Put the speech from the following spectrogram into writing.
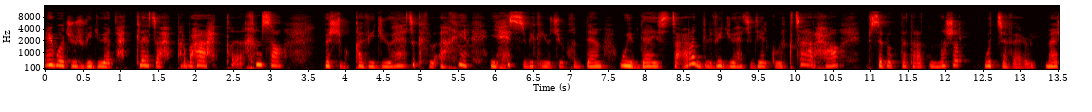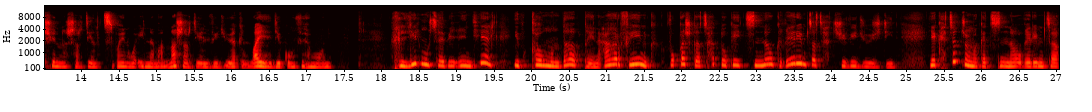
عوض جوج فيديوهات حط ثلاثة حط أربعة حط خمسة باش تبقى فيديوهاتك في الأخير يحس بك يوتيوب خدام ويبدا يستعرض الفيديوهات ديالك ويقترحها بسبب كثرة النشر والتفاعل. ماشي النشر ديال التصبين وإنما النشر ديال الفيديوهات. الله يهديكم فهموني. خلي المتابعين ديالك يبقاو منضبطين عارفينك. فوقاش كتحط وكيتسناوك غير إمتى تحط شي فيديو جديد. ياك حتى نتوما كتسناو غير إمتى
